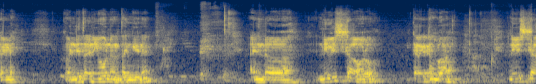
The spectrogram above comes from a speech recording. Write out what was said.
ಖಂಡ, ಖಂಡಿತ ನೀವು ನನ್ನ ತಂಗಿನೇ. ಆ್ಯಂಡ್ ನಿವಿಷ್ಕಾ ಅವರು ಕರೆಕ್ಟ್ ಅಲ್ವಾ? ನಿವಿಷ್ಕಾ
